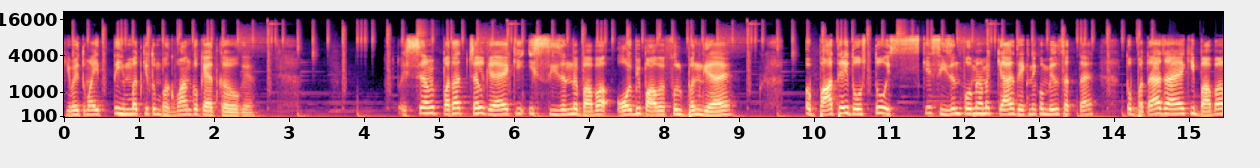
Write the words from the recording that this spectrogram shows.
कि भाई तुम्हारी इतनी हिम्मत कि तुम भगवान को कैद करोगे? तो इससे हमें पता चल गया है कि इस सीज़न में बाबा और भी पावरफुल बन गया है। और बात है दोस्तों, इसके सीज़न फोर में हमें क्या देखने को मिल सकता है? तो बताया जा रहा है कि बाबा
